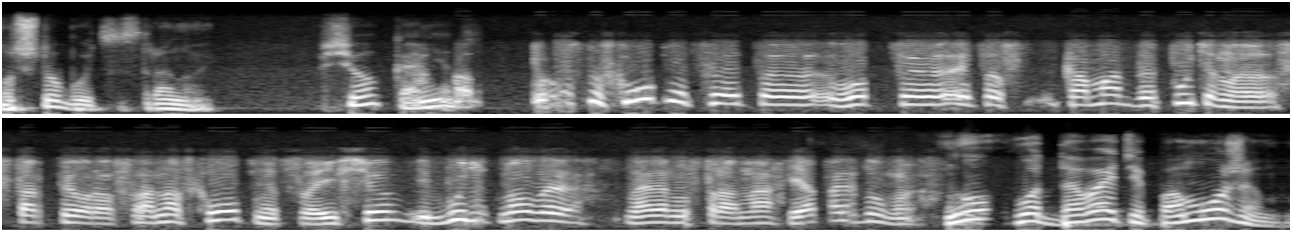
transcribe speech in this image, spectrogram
Вот что будет со страной? Все, конец. А Просто схлопнется это, вот э, эта команда Путина, старперов, она схлопнется, и все, и будет новая, наверное, страна. Я так думаю. Ну, вот давайте поможем.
